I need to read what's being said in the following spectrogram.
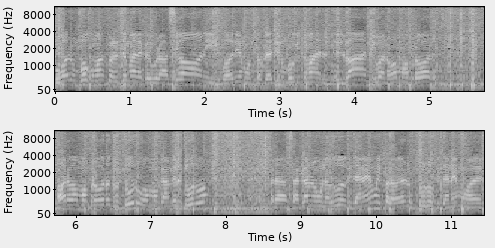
jugar un poco más con el tema de la carburación y podríamos tocar un poquito más el, el van y bueno, vamos a probar, ahora vamos a probar otro turbo, vamos a cambiar el turbo para sacarnos una duda que tenemos y para ver los turbos que tenemos, a ver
